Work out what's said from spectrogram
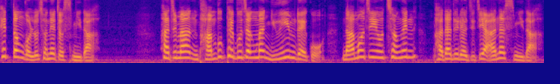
했던 걸로 전해졌습니다. 하지만 반부패부장만 유임되고 나머지 요청은 받아들여지지 않았습니다.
